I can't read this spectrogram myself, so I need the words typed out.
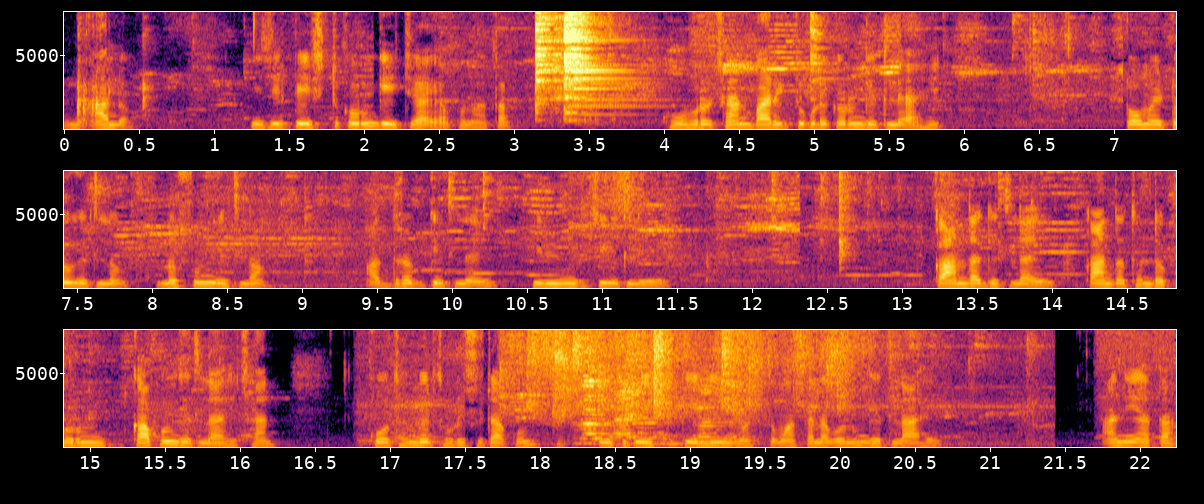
आलं. याची पेस्ट करून घ्यायची आहे आपण आता खोबरं छान बारीक तुकडे करून घेतले आहे. टोमॅटो घेतलं लसूण घेतला अद्रक घेतलं आहे हिरवी मिरची घेतली आहे. कांदा घेतला आहे कांदा थंड करून कापून घेतला आहे छान. कोथिंबीर थोडीशी टाकून त्याची पेस्ट केली मस्त मसाला बनवून घेतला आहे. आणि आता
